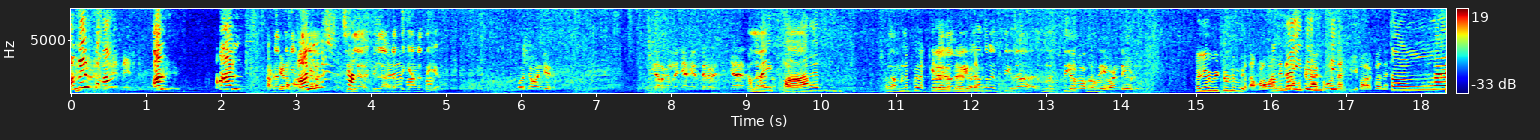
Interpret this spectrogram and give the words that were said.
അണ്ണ അണ്ണ ഈ പാറ നമ്മളിപ്പോ എത്തി ഫോക്കസ് ചെയ്യ് വണ്ടി വിട്. അയ്യോ വീട്ടുള്ളിൽ പോയി തള്ളേ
